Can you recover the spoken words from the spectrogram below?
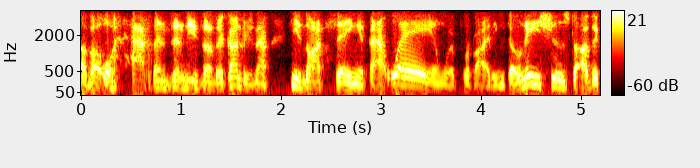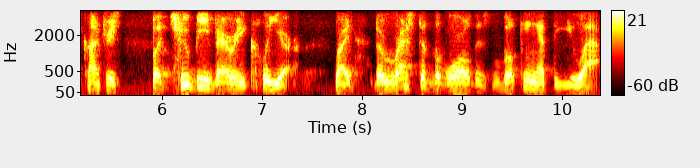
about what happens in these other countries. Now, he's not saying it that way, and we're providing donations to other countries. But to be very clear, right, the rest of the world is looking at the U.S.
